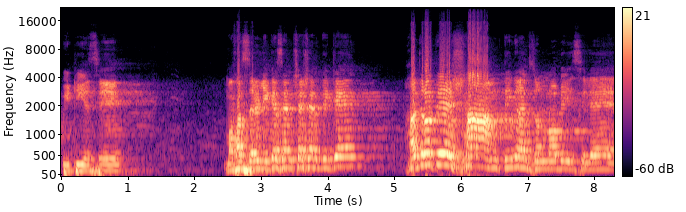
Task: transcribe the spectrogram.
পিটিয়েছে। মফাসের লিখেছেন শেষের দিকে হজরতে শাম, তিনি একজন নবী ছিলেন।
